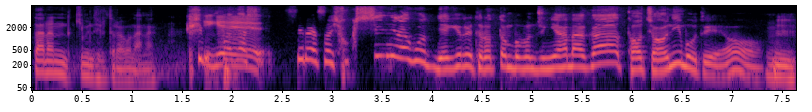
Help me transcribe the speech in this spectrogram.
같다는 느낌이 들더라고 나는. 피파가 이게- 17에서 혁신이라고 얘기를 들었던 부분 중에 하나가 The Journey 모드예요. 음.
